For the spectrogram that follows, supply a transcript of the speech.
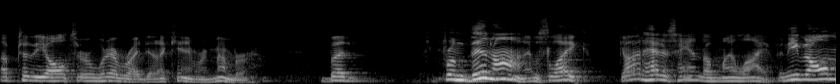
up to the altar or whatever I did, I can't even remember. But from then on, it was like God had his hand on my life. And even all my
